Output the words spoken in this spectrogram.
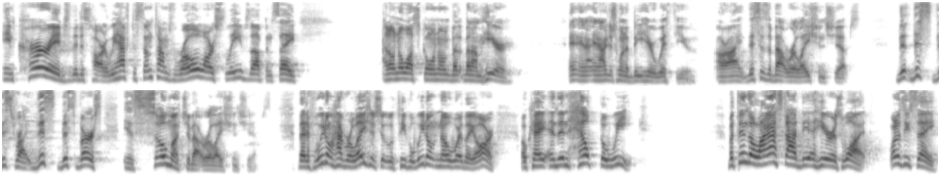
Encourage the disheartened. We have to sometimes roll our sleeves up and say, I don't know what's going on, but, but I'm here. And, and I just want to be here with you. All right. This is about relationships. This, this, this, right, this, this verse is so much about relationships that if we don't have relationships with people, we don't know where they are. Okay. And then help the weak. But then the last idea here is what? What does he say?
